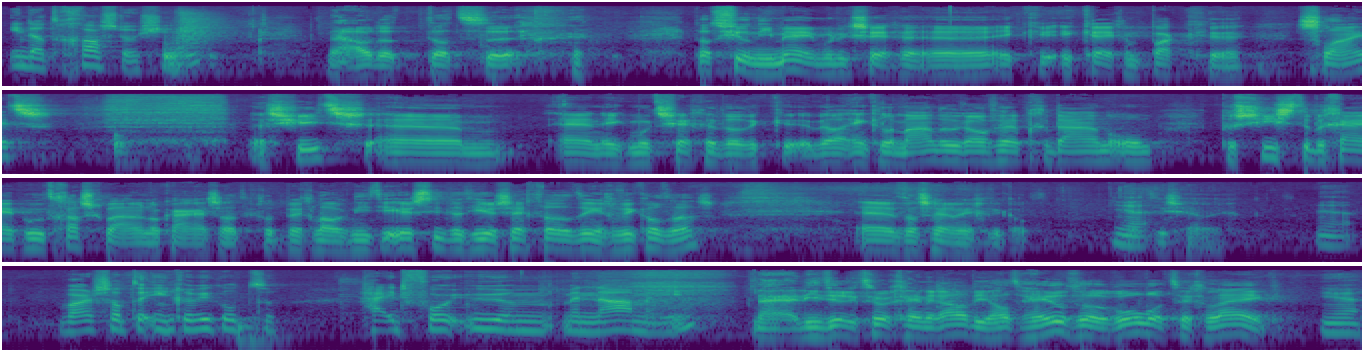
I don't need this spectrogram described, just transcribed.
in dat gasdossier? Nou, dat, dat, dat viel niet mee, moet ik zeggen. ik, ik kreeg een pak slides, sheets. Um, en ik moet zeggen dat ik wel enkele maanden erover heb gedaan om precies te begrijpen hoe het gasgebouw in elkaar zat. Ik ben geloof ik niet de eerste die dat hier zegt dat het ingewikkeld was. Uh, het was heel ingewikkeld. Ja. Het is heel ingewikkeld. Ja. Waar zat de ingewikkeldheid voor u met name in? Nou ja, die directeur-generaal die had heel veel rollen tegelijk. Ja.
